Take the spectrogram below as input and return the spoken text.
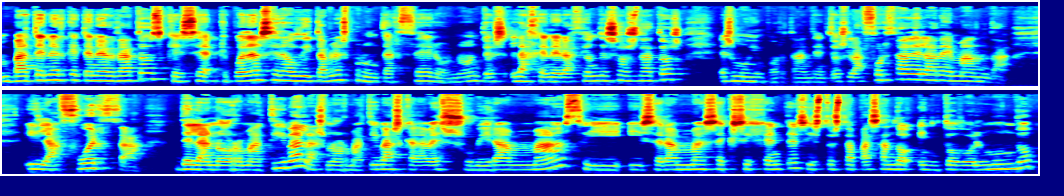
va a tener que tener datos que, que, puedan ser auditables por un tercero, ¿no? Entonces, la generación de esos datos es muy importante. Entonces, la fuerza de la demanda y la fuerza de la normativa, las normativas cada vez subirán más y, serán más exigentes y esto está pasando en todo el mundo,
